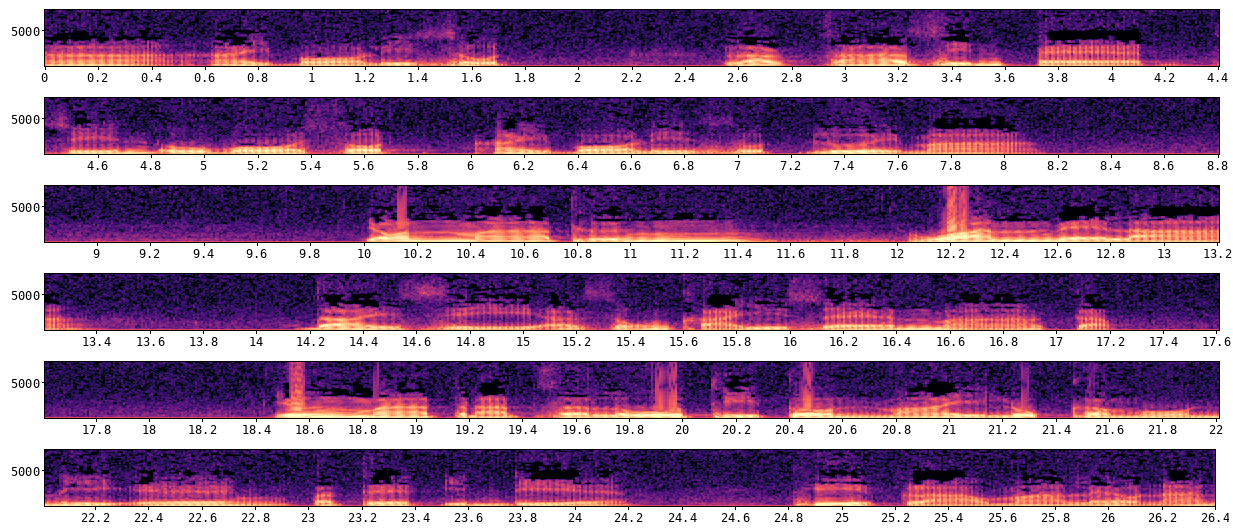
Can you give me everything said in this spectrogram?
ห้าให้บริสุทธิ์ รักษาศีลแปดศีลอุโบสถให้บริสุทธิ์เรื่อยมาจนมาถึงวันเวลาได้สี่อสงไขยแสนหมากับ จึงมาตรัสรู้ที่ต้นไม้ลุกขมูลนี่เองประเทศอินเดีย ที่กล่าวมาแล้วนั้น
